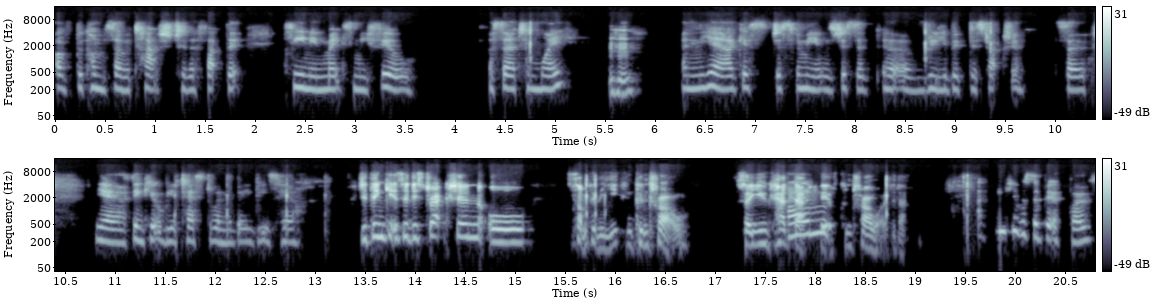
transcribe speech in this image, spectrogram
i've become so attached to the fact that cleaning makes me feel a certain way mm-hmm. and yeah i guess just for me it was just a, a really big distraction so yeah i think it will be a test when the baby is here do you think it's a distraction or something that you can control? So you had that um, bit of control over that. I think it was a bit of both.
